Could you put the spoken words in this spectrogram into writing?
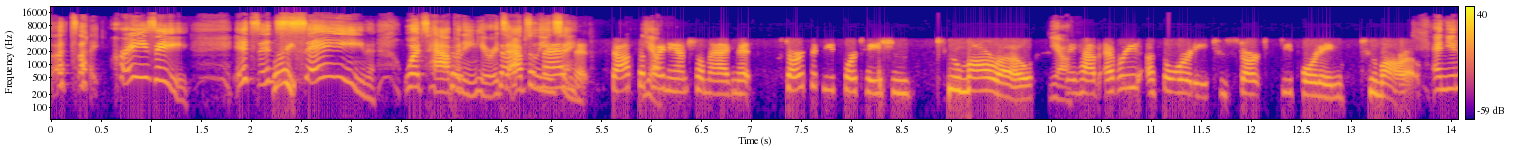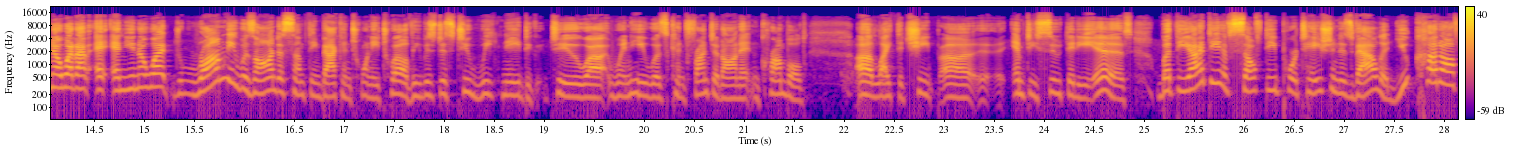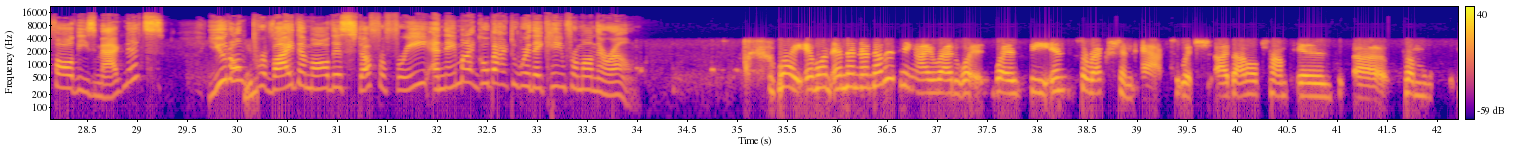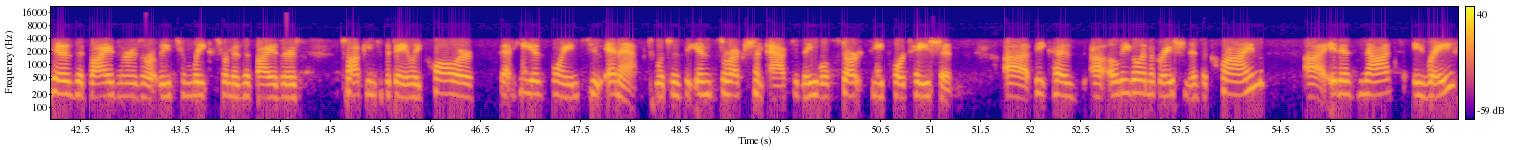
It's like crazy. It's Right. insane what's happening here. It's absolutely insane. Stop the Yeah. financial magnet. Start the deportations tomorrow. Yeah. They have every authority to start deporting tomorrow. And you know what? I'm, and you know what? Romney was on to something back in 2012. He was just too weak kneed to, to uh, when he was confronted on it and crumbled. Uh, like the cheap, uh, empty suit that he is. But the idea of self deportation is valid. You cut off all these magnets, you don't provide them all this stuff for free, and they might go back to where they came from on their own. Right, and one, and then another thing I read was, was the Insurrection Act, which uh, Donald Trump is uh, from his advisors, or at least from leaks from his advisors, talking to the Daily Caller that he is going to enact, which is the Insurrection Act, and they will start deportations uh, because uh, illegal immigration is a crime. Uh, it is not a race,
